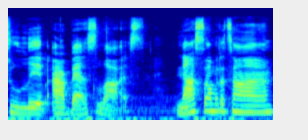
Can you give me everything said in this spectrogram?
to live our best lives. Not some of the time,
